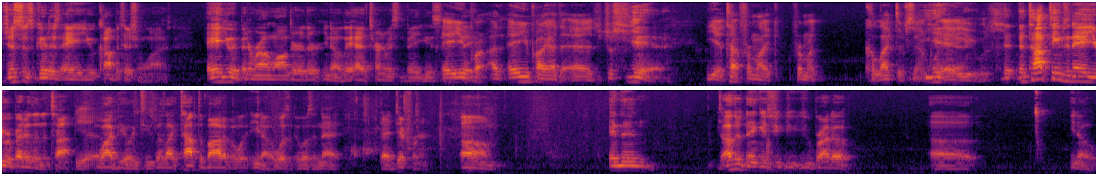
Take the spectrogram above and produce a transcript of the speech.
just as good as AAU competition wise. AAU had been around longer. They you know they had tournaments in Vegas. AU, They- pro- AU probably had the edge. Just yeah, yeah. Top from like from a collective standpoint, yeah. AU was the, the top teams in AAU were better than the top Yeah. YBOA teams, but like top to bottom, it was, you know it was it wasn't that that different. Um, and then the other thing is you you, you brought up, uh, you know,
